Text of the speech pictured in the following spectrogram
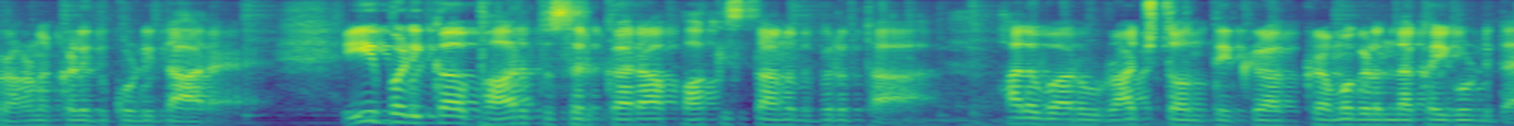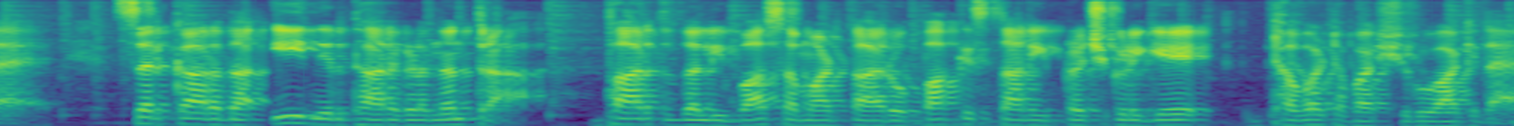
ಪ್ರಾಣ ಕಳೆದುಕೊಂಡಿದ್ದಾರೆ. ಈ ಬಳಿಕ ಭಾರತ ಸರ್ಕಾರ ಪಾಕಿಸ್ತಾನದ ವಿರುದ್ಧ ಹಲವಾರು ರಾಜತಾಂತ್ರಿಕ ಕ್ರಮಗಳನ್ನು ಕೈಗೊಂಡಿದೆ. ಸರ್ಕಾರದ ಈ ನಿರ್ಧಾರಗಳ ನಂತರ ಭಾರತದಲ್ಲಿ ವಾಸ ಮಾಡ್ತಾ ಇರೋ ಪಾಕಿಸ್ತಾನಿ ಪ್ರಜೆಗಳಿಗೆ ಢವಢವ ಶುರುವಾಗಿದೆ.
